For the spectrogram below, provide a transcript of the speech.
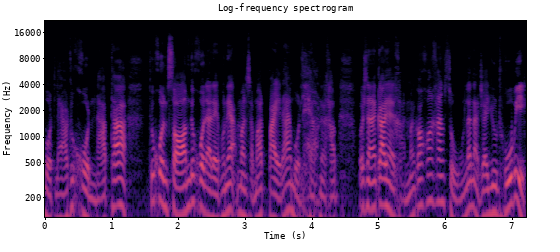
หมดแล้วทุกคนนะครับ ถ้าทุกคนซ้อมทุกคนอะไรพวกนี้มันสามารถไปได้หมดแล้วนะครับ เพราะฉะนั้นการแข่งขันมันก็ค่อนข้างสูงและหนักจะ YouTube อีก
